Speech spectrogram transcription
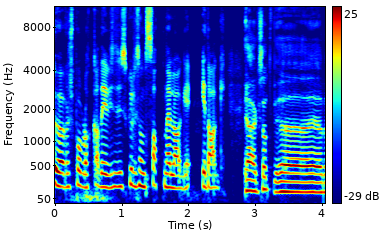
øverst på blokka di hvis vi skulle liksom satt ned laget i dag? Ja, ikke sant? Eh,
